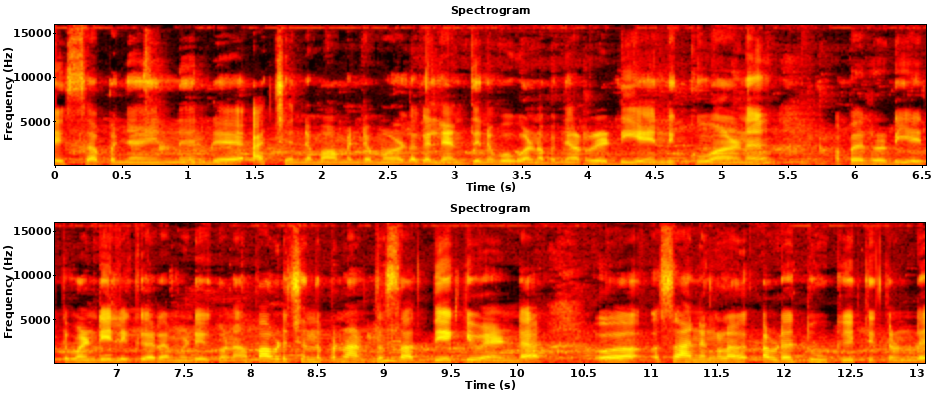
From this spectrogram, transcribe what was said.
ഗായ്സ് അപ്പം ഞാൻ എന്റെ അച്ഛന്റെ മാമന്റെ മോളുടെ കല്യാണത്തിന് പോവുകയാണ് അപ്പം ഞാൻ റെഡിയായി നിൽക്കുവാണ് അപ്പം റെഡി ആയിട്ട് വണ്ടിയിൽ കയറാൻ വേണ്ടി നിൽക്കുകയാണ് അപ്പോൾ അവിടെ ചെന്നപ്പോൾ അടുത്ത സദ്യയ്ക്ക് വേണ്ട സാധനങ്ങൾ അവിടെ തൂക്കി എത്തിയിട്ടുണ്ട്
